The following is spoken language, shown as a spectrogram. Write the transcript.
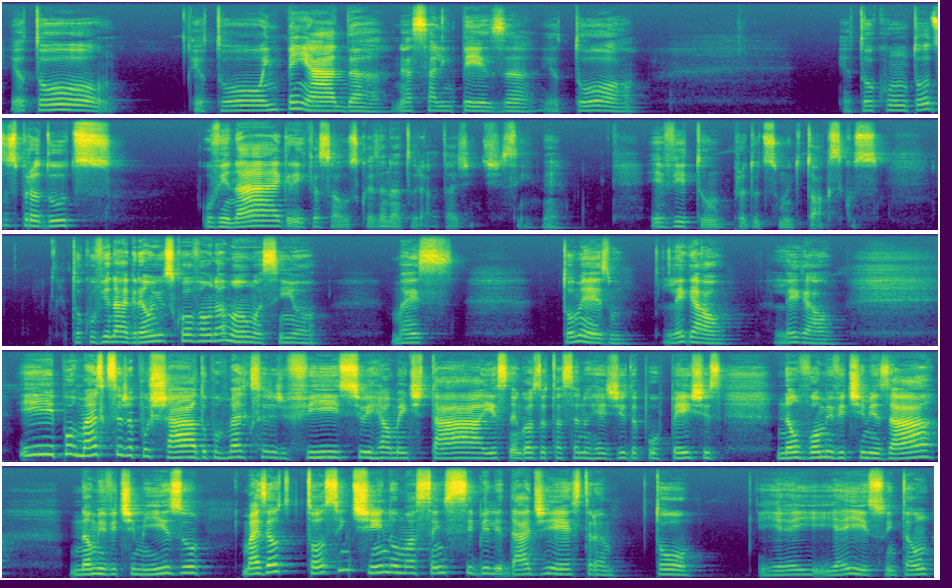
eu tô eu tô empenhada nessa limpeza. Eu tô eu tô com todos os produtos o vinagre, que eu só uso coisa natural, tá, gente? Sim, né? Evito produtos muito tóxicos. Tô com o vinagrão e o escovão na mão, assim, ó. Mas tô mesmo. Legal, legal. E por mais que seja puxado, por mais que seja difícil e realmente tá, e esse negócio de eu estar tá sendo regida por peixes, não vou me vitimizar, não me vitimizo, mas eu tô sentindo uma sensibilidade extra. Tô, e é, e é isso. Então,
